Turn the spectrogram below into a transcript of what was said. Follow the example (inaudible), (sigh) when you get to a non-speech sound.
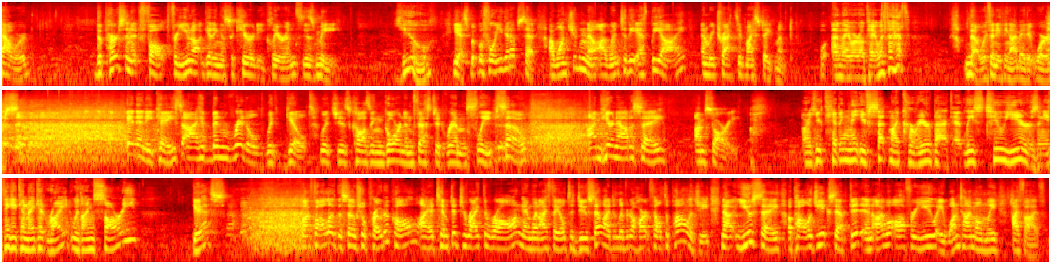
Howard, the person at fault for you not getting a security clearance is me. You? Yes, but before you get upset, I want you to know I went to the FBI and retracted my statement. And they were okay with that? No, if anything, I made it worse. (laughs) In any case, I have been riddled with guilt, which is causing Gorn infested REM sleep, so I'm here now to say I'm sorry. Are you kidding me? You've set my career back at least two years, and you think you can make it right with I'm sorry? Yes. I followed the social protocol. I attempted to right the wrong, and when I failed to do so, I delivered a heartfelt apology. Now, you say apology accepted, and I will offer you a one time only high five.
